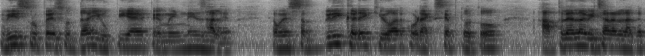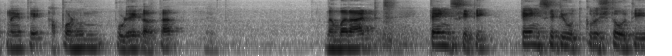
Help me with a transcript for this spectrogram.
वीस रुपयेसुद्धा यू पी आय पेमेंटने झाले. त्यामुळे सगळीकडे क्यू आर कोड ॲक्सेप्ट होतो. आपल्याला विचारायला लागत नाही ते आपणहून पुढे करतात. नंबर आठ टेंट सिटी. टेंट सिटी उत्कृष्ट होती.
